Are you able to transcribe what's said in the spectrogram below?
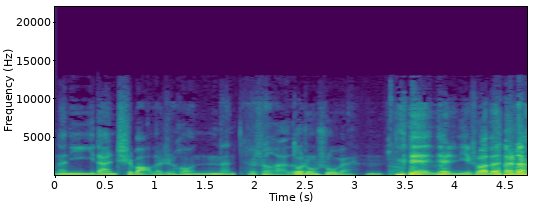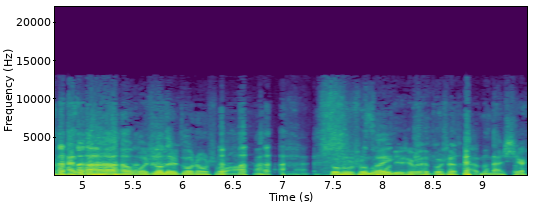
那你一旦吃饱了之后，那生孩子多种树呗。嗯，你说的孩子，我说的是多种树啊。多种树的目的是为了多生孩子，那是。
